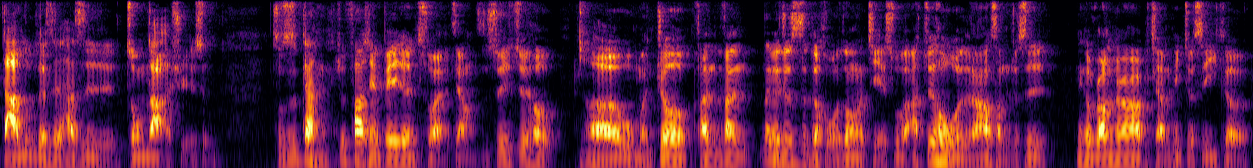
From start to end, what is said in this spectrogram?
大陆，但是他是中大学生，总是干就发现被认出来这样子，所以最后呃我们就反反正那个就是这个活动的结束啊，最后我拿到什么就是那个 runner up 奖品就是一个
